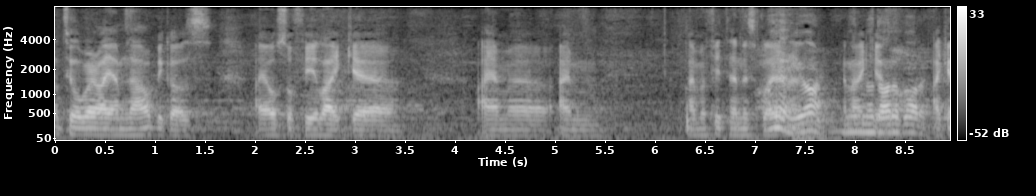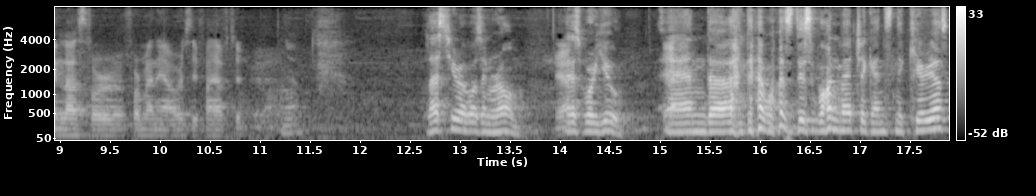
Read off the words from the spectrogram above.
until where I am now because I also feel like uh, I am a, I'm I'm a fit tennis player. Oh, yeah, you are. And no, I no can, doubt about it. I can last for, for many hours if I have to. Yeah. Last year I was in Rome, yeah. as were you. Yeah. And uh, there was this one match against Nick Kyrgios,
